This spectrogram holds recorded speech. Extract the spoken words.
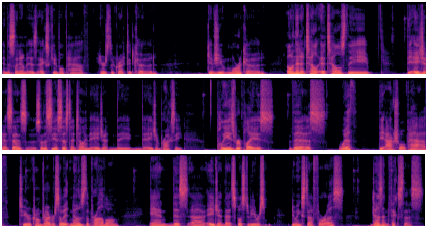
in the Selenium is executable path. Here's the corrected code. Gives you more code. Oh, and then it tell it tells the the agent. It says so. This is the assistant telling the agent the the agent proxy, please replace this with the actual path to your Chrome driver. So it knows the problem, and this uh, agent that's supposed to be doing stuff for us doesn't fix this.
